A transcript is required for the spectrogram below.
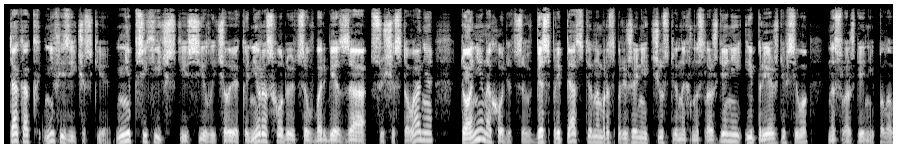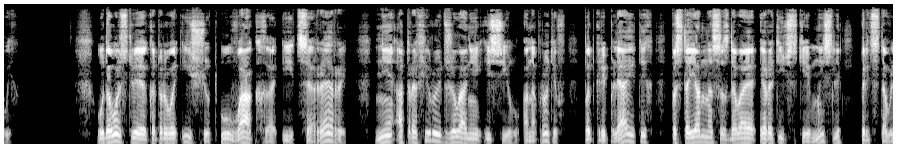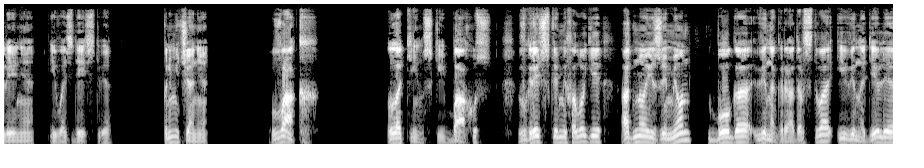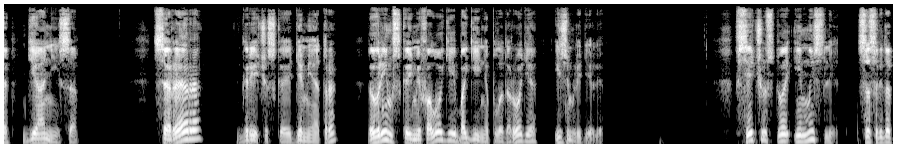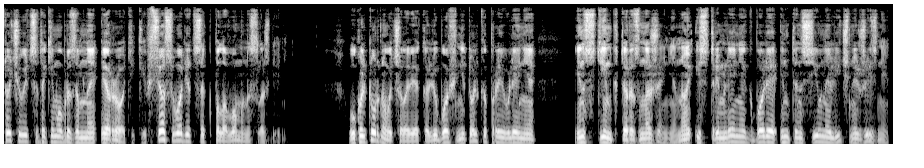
Так как ни физические, ни психические силы человека не расходуются в борьбе за существование, то они находятся в беспрепятственном распоряжении чувственных наслаждений и прежде всего наслаждений половых. Удовольствие, которого ищут у Вакха и Цереры, не атрофирует желание и силу, а, напротив, подкрепляет их, постоянно создавая эротические мысли, представления и воздействия. Примечание. Вакх. Латинский. Бахус. В греческой мифологии одно из имен бога виноградарства и виноделия Диониса. Церера. Греческая Деметра. В римской мифологии богиня плодородия и земледелия. Все чувства и мысли сосредоточиваются таким образом на эротике, все сводится к половому наслаждению. У культурного человека любовь не только проявление инстинкта размножения, но и стремление к более интенсивной личной жизни,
